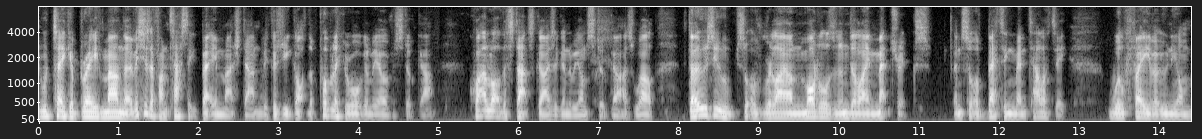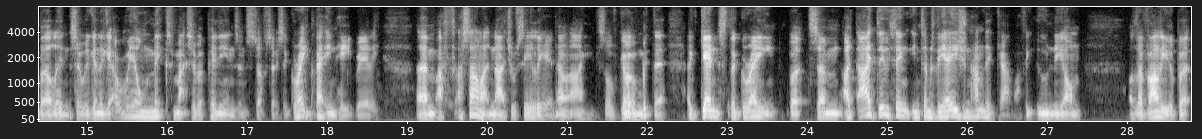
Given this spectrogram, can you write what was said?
would take a brave man, though. This is a fantastic betting match, Dan, because you got the public are all going to be over Stuttgart. Quite a lot of the stats guys are going to be on Stuttgart as well. Those who sort of rely on models and underlying metrics and sort of betting mentality will favour Union Berlin. So we're going to get a real mixed match of opinions and stuff. So it's a great betting heat, really. Um, I, I, sound like Nigel Seeley here, don't I? Sort of going with the against the grain, but um, I, I, do think in terms of the Asian handicap, I think Union are the value. But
